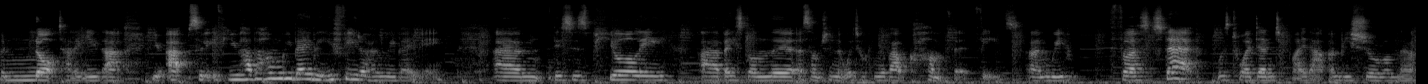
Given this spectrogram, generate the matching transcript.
I'm not telling you that. You absolutely, if you have a hungry baby, you feed a hungry baby. Um, this is purely uh, based on the assumption that we're talking about comfort feeds, and we first step was to identify that and be sure on that.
